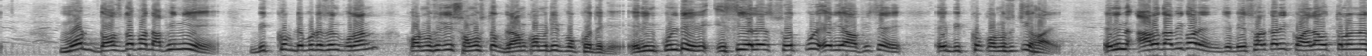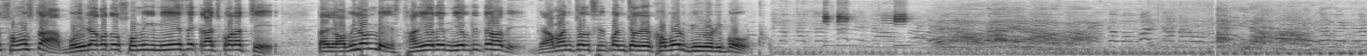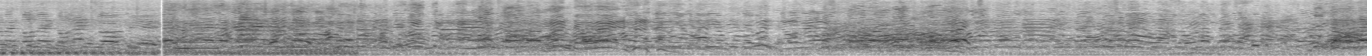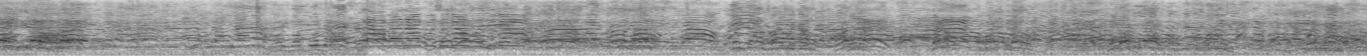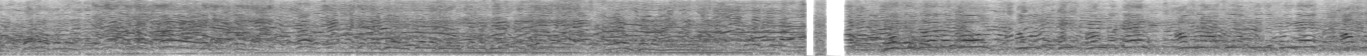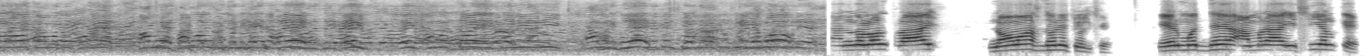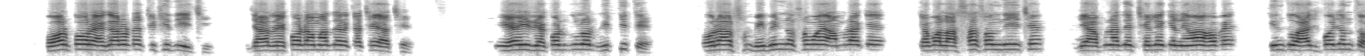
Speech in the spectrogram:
মোট দশ দফা দাবি নিয়ে বিক্ষোভ ডেপুটেশন প্রদান কর্মসূচির সমস্ত গ্রাম কমিটির পক্ষ থেকে। এদিন কুলটির ইসিএল এর সোদপুর এরিয়া অফিসে এই বিক্ষোভ কর্মসূচি হয়। এদিন আরও দাবি করেন যে, বেসরকারি কয়লা উত্তোলনের সংস্থা বহিরাগত শ্রমিক নিয়ে এসে কাজ করাচ্ছে। তাই অবিলম্বে স্থানীয়দের নিয়োগ দিতে হবে। গ্রামাঞ্চল শিল্পাঞ্চলের খবর, ব্যুরো রিপোর্ট। আমরা আছি আপনাদের সঙ্গে, আপনারাও আমাদের সঙ্গে। আমরা সবাই হয়ে এই এই সমস্যায় এই এবং আন্দোলন প্রায় ন মাস ধরে চলছে। এর মধ্যে আমরা ইসিএল কে পরপর এগারোটা চিঠি দিয়েছি, যার রেকর্ড আমাদের কাছে আছে। এই রেকর্ডগুলোর ভিত্তিতে ওরা বিভিন্ন সময় আমরাকে কেবল আশ্বাসন দিয়েছে যে আপনাদের ছেলেকে নেওয়া হবে, কিন্তু আজ পর্যন্ত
